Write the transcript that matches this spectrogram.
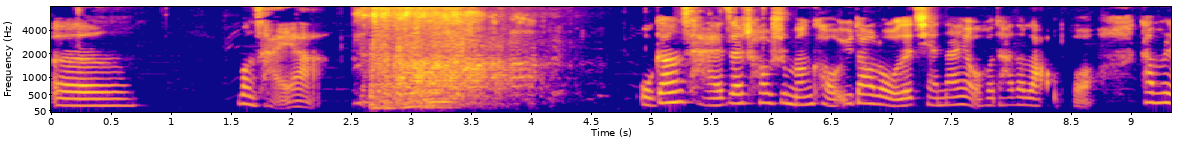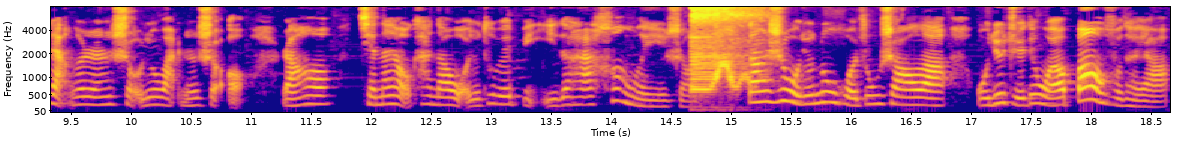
嗯，旺财呀，我刚才在超市门口遇到了我的前男友和他的老婆，他们两个人手就挽着手，然后前男友看到我就特别鄙夷的还哼了一声，当时我就怒火中烧了，我就决定我要报复他呀，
